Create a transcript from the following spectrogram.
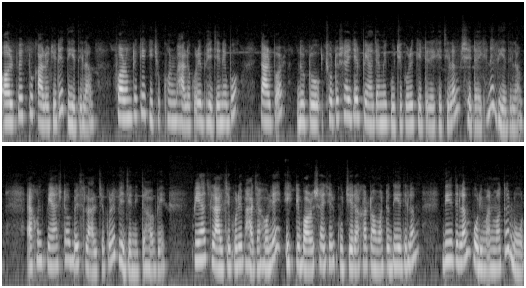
অল্প একটু কালো জিরে দিয়ে দিলাম। ফড়ংটাকে কিছুক্ষণ ভালো করে ভেজে নেব। তারপর দুটো ছোট সাইজের পেঁয়াজ আমি কুচি করে কেটে রেখেছিলাম, সেটা এখানে দিয়ে দিলাম। এখন পেঁয়াজটাও বেশ লালচে করে ভেজে নিতে হবে। পেঁয়াজ লালচে করে ভাজা হলে একটি বড় সাইজের কুচিয়ে রাখা টমেটো দিয়ে দিলাম। দিয়ে দিলাম পরিমাণ মতো নুন।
